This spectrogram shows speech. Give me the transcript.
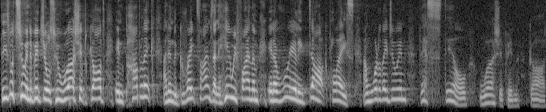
These were two individuals who worshiped God in public and in the great times. And here we find them in a really dark place. And what are they doing? They're still worshiping God.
